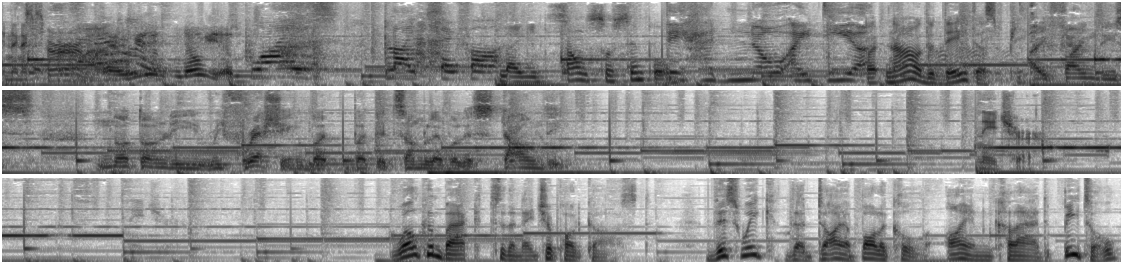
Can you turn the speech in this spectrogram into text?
In an experiment. Yeah, we don't know yet. Why is light so far? Like it sounds so simple. They had no idea. But now the data speaks. I find this not only refreshing, but, but at some level astounding. Nature. Welcome back to the Nature Podcast. This week, the diabolical ironclad beetle,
